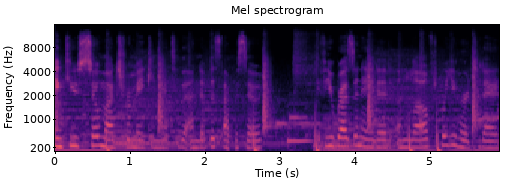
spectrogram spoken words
Thank you so much for making it to the end of this episode. If you resonated and loved what you heard today,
